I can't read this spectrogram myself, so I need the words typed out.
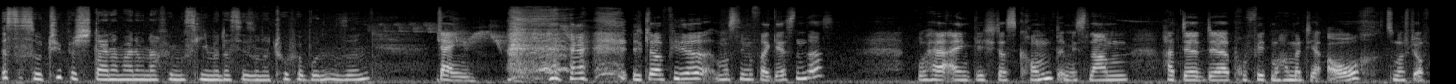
Ist es so typisch deiner Meinung nach für Muslime, dass sie so naturverbunden sind? Nein. ich glaube, viele Muslime vergessen das woher eigentlich das kommt. Im Islam hat der, der Prophet Mohammed ja auch zum Beispiel auf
